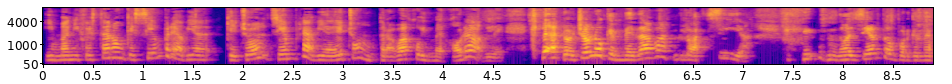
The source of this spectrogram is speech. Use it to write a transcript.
y manifestaron que siempre había que yo siempre había hecho un trabajo inmejorable. Claro, yo lo que me daban lo hacía. No es cierto porque me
